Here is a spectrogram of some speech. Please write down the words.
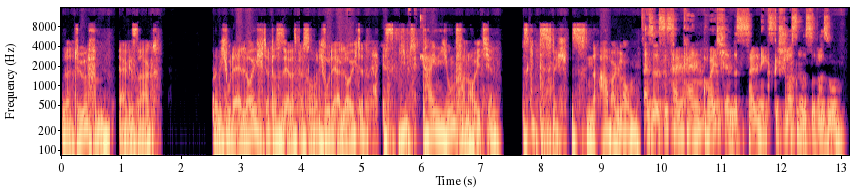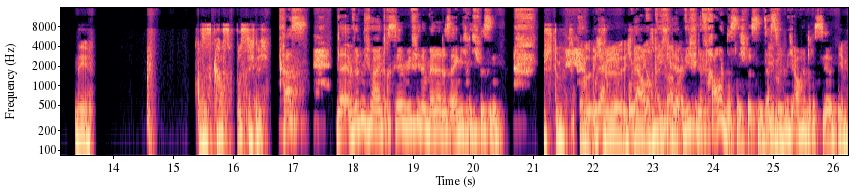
oder dürfen, eher gesagt, oder mich wurde erleuchtet, das ist eher das bessere Wort, ich wurde erleuchtet, es gibt kein Jungfernhäutchen. Das gibt es nicht. Das ist ein Aberglauben. Also es ist halt kein Häutchen, das ist halt nichts Geschlossenes oder so. Nee. Also es ist krass, wusste ich nicht. Krass. Da würde mich mal interessieren, wie viele Männer das eigentlich nicht wissen. Bestimmt. Also ich oder, würde, ich oder auch wie viele, wie viele Frauen das nicht wissen. Das Eben. würde mich auch interessieren. Eben.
